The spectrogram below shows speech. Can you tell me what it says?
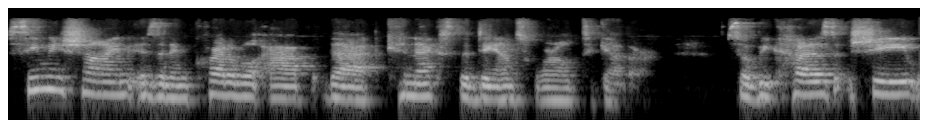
CMeShine is an incredible app that connects the dance world together. So, because she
